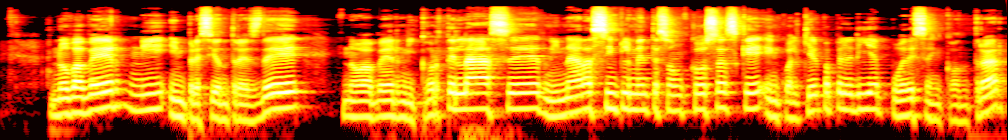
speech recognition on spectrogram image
No va a haber ni impresión 3D, no va a haber ni corte láser ni nada, simplemente son cosas que en cualquier papelería puedes encontrar.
